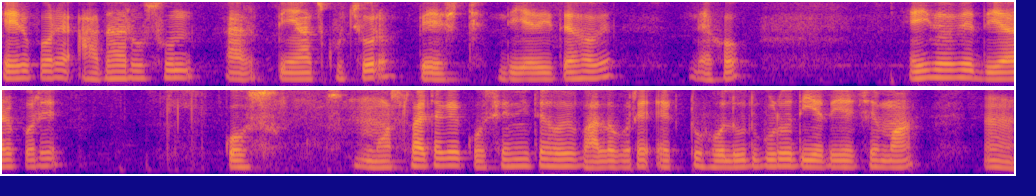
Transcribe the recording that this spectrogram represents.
এরপরে আদা, রসুন আর পেঁয়াজ কুচোর পেস্ট দিয়ে দিতে হবে। দেখো, এইভাবে দেওয়ার পরে কষ, মশলাটাকে কষে নিতে হবে ভালো করে। একটু হলুদ গুঁড়ো দিয়ে দিয়েছে মা। হ্যাঁ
